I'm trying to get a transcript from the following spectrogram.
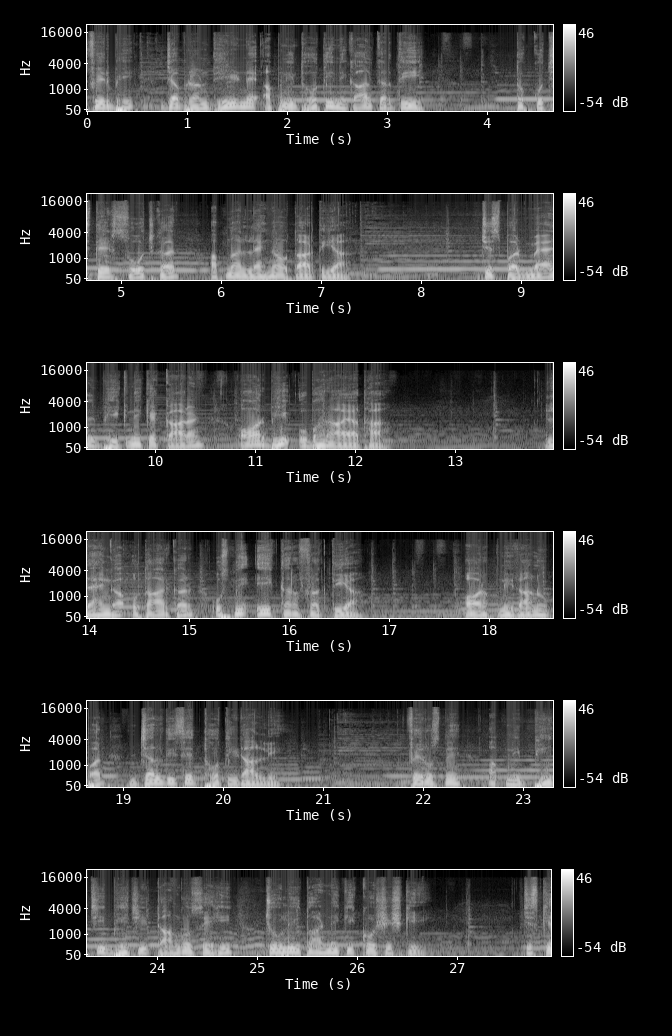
फिर भी जब रणधीर ने अपनी धोती निकाल कर दी तो कुछ देर सोचकर अपना लहंगा उतार दिया, जिस पर मैल भीगने के कारण और भी उभर आया था। लहंगा उतारकर उसने एक तरफ़ रख दिया। और अपनी रानों पर जल्दी से धोती डाल ली। फिर उसने अपनी भींची भींची टांगों से ही चोली उतारने की कोशिश की, जिसके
